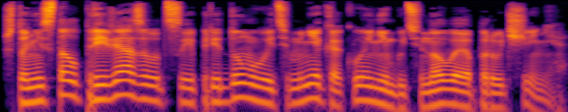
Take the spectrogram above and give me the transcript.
что не стал привязываться и придумывать мне какое-нибудь новое поручение.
